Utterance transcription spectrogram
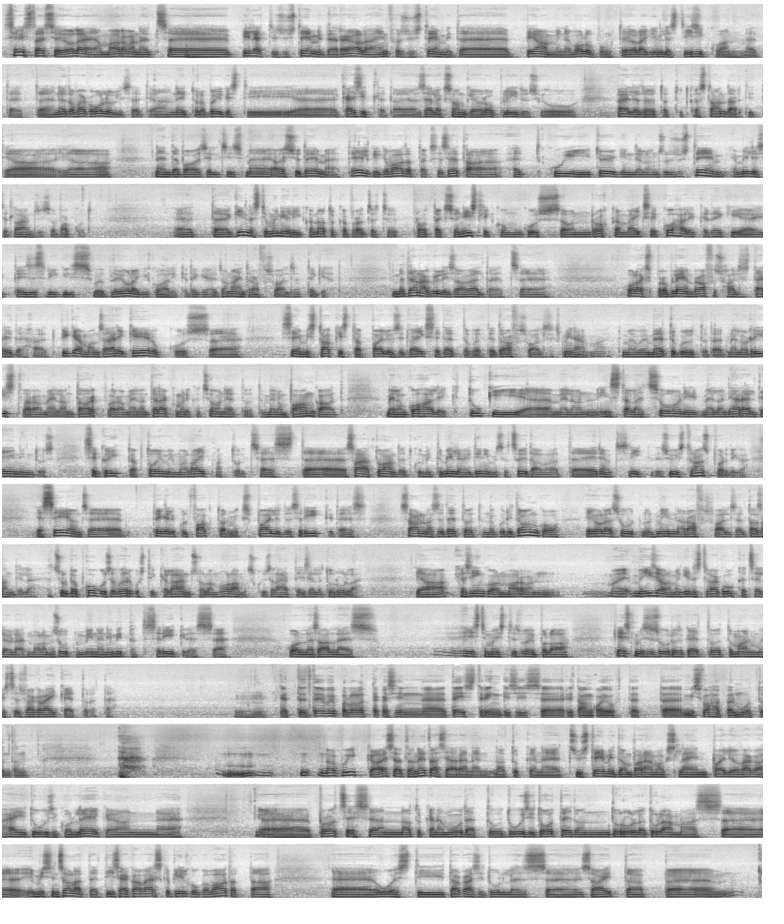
sellist asja ei ole ja ma arvan, et see piletisüsteemide, reaalaja infosüsteemide peamine valupunkt ei ole kindlasti isikuandmed, et need on väga olulised ja neid tuleb õigesti äh, käsitleda ja selleks ongi Euroopa Liidus ju välja töötatud ka standardid ja, ja nende baasil siis me asju teeme, et eelkõige vaadatakse seda, et kui töökindel on su süsteem ja milliseid lahendusi sa pakud et äh, kindlasti mõni riik on natuke protektsionistlikum, kus on rohkem väikseid kohalikke tegijaid, teises riigis võib-olla ei olegi kohalikke tegijaid, on ainult rahvusvahelised tegijad. ja me täna küll ei saa öelda, et see oleks probleem rahvusvaheliselt äri teha, et pigem on see äri keerukus äh, see, mis takistab paljusid väikseid ettevõtteid rahvusvaheliseks minema, et me võime ette kujutada, et meil on riistvara, meil on tarkvara, meil on telekommunikatsiooniettevõtted, meil on pangad. meil on kohalik tugi, meil on installatsioonid, meil on järelteenindus. see kõik peab toimima laitmatult, sest äh, sajad tuhanded, kui mitte miljonid inimesed sõidavad äh, erinevates riikides ühistranspordiga ja see on see tegelikult faktor, miks paljudes riikides sarnased ettevõtted nagu Ridango ei ole suutnud minna rahvusvahelisele tasandile. et sul peab kogu see võrgustik ja lahendus olema olemas, kui sa lähed teisele turule. ja, ja siinkohal ma arvan, ma, me ise oleme kindlasti väga uhked selle üle, et me oleme suutnud minna nii mitmetesse riikidesse. olles alles Eesti mõistes võib-olla keskmise suurusega ettevõte, maailma mõistes väga väike ettevõte mm. -hmm. et te võib-olla olete ka siin äh, teist ringi siis äh, Ridango juht, et äh, mis vahepeal muutunud on nagu ikka, asjad on edasi arenenud natukene, et süsteemid on paremaks läinud, palju väga häid uusi kolleege on äh,. protsesse on natukene muudetud, uusi tooteid on turule tulemas äh, ja mis siin salata, et ise ka värske pilguga vaadata äh, uuesti tagasi tulles, see aitab,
